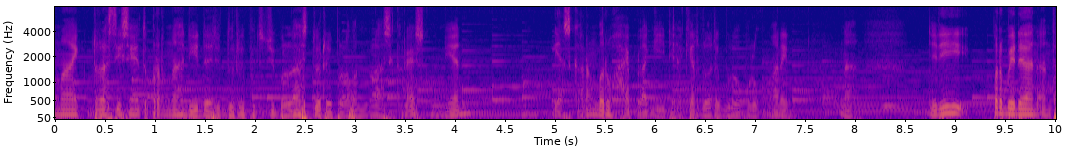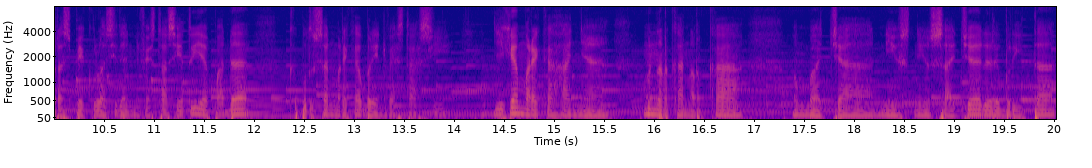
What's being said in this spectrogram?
naik drastisnya itu pernah di dari 2017 2018 crash kemudian ya sekarang baru hype lagi di akhir 2020 kemarin. Nah jadi perbedaan antara spekulasi dan investasi itu ya pada keputusan mereka berinvestasi jika mereka hanya menerka-nerka membaca news-news saja dari berita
